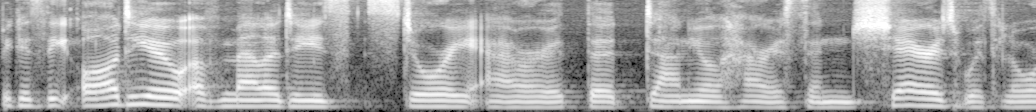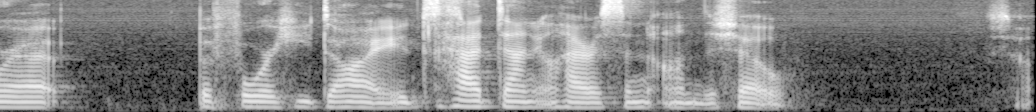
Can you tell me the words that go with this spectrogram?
Because the audio of Melody's story hour that Daniel Harrison shared with Laura before he died Had Daniel Harrison on the show. So.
